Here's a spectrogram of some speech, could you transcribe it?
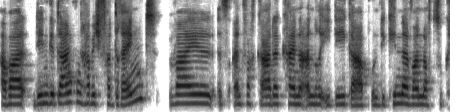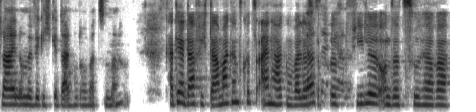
Aber den Gedanken habe ich verdrängt, weil es einfach gerade keine andere Idee gab und die Kinder waren noch zu klein, um mir wirklich Gedanken darüber zu mhm. machen. Katja, darf ich da mal ganz kurz einhaken, weil das ja, betrifft gerne. viele unserer Zuhörer.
